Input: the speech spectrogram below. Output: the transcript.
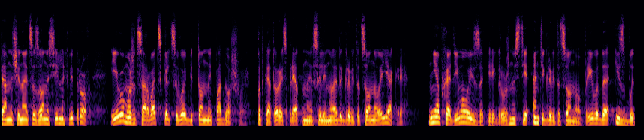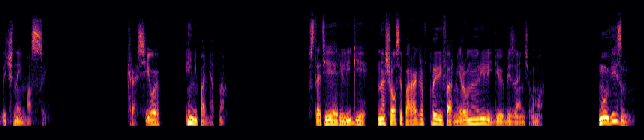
Там начинается зона сильных ветров, и его может сорвать с кольцевой бетонной подошвы, под которой спрятаны соленоиды гравитационного якоря, необходимого из-за перегруженности антигравитационного привода избыточной массой. Красиво и непонятно. В статье о религии нашелся параграф про реформированную религию Бизантиума. Мувизм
